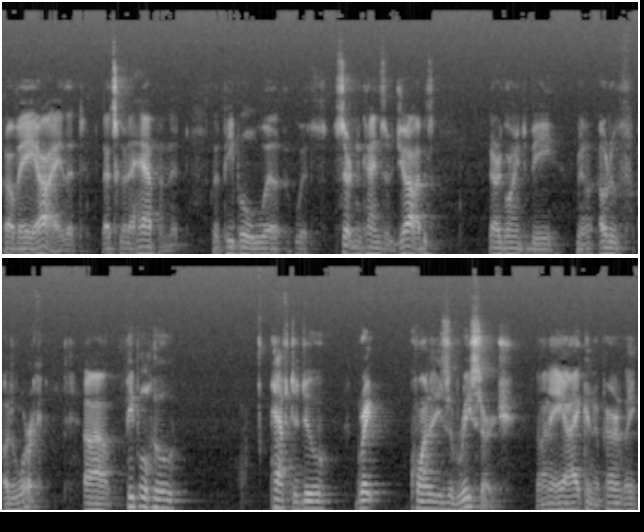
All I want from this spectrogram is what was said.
of AI that that's going to happen. That that people with, with certain kinds of jobs are going to be you know out of out of work. Uh, people who have to do great quantities of research on AI can apparently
